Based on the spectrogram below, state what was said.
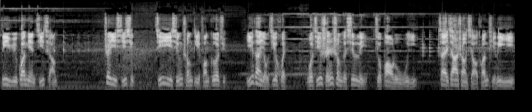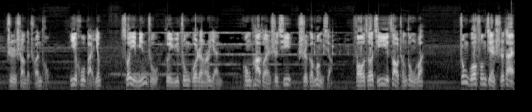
地域观念极强。这一习性极易形成地方割据。一旦有机会，我极神圣的心理就暴露无遗。再加上小团体利益至上的传统，一呼百应，所以民主对于中国人而言，恐怕短时期是个梦想，否则极易造成动乱。中国封建时代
